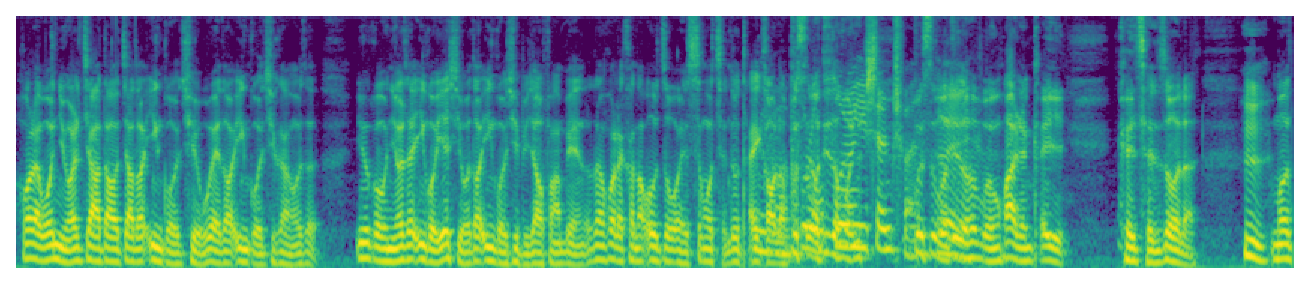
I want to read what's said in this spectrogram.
后来我女儿嫁到嫁到英国去，我也到英国去看。我说，因为我女儿在英国，也许我到英国去比较方便。但后来看到欧洲，我也生活程度太高了，不是我这种容易生存，不是我这种文化人可以可以承受的。嗯，我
